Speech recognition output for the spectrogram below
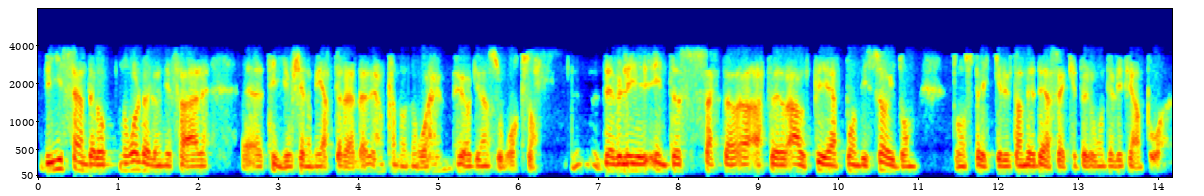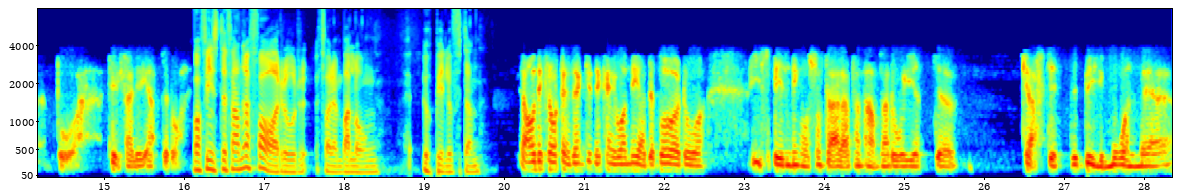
vi sänder upp, når väl ungefär eh, 10 kilometer eller kan de nå högre än så också. Det är väl inte sagt att det alltid är på en viss höjd de, de spricker utan det, det är säkert beroende lite grann på, på tillfälligheter då. Vad finns det för andra faror för en ballong uppe i luften? Ja, det är klart, det, det kan ju vara nederbörd och isbildning och sånt där, att den hamnar då i ett eh, kraftigt bymoln med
